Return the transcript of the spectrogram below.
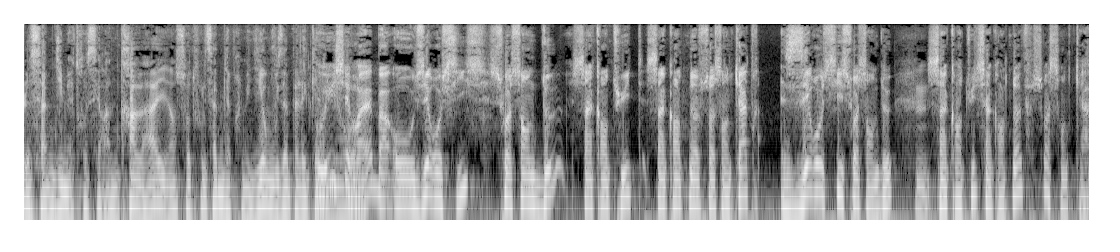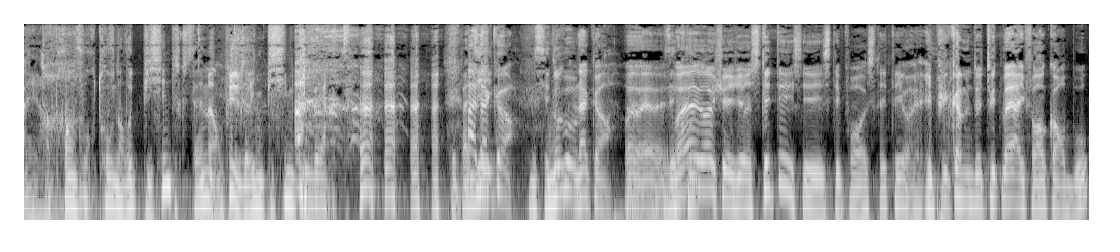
Le samedi, Maître Serran travaille, hein, surtout le samedi après-midi. On vous appelle à quel Oui, c'est vrai. Bah, au 06 62 58 59 64 06 62 58 59 64. Et après, on vous retrouve dans votre piscine parce que c'est en plus vous avez une piscine couverte. ah d'accord. Mais c'est nouveau. D'accord. Ouais, ouais, ouais. ouais, ouais je, je, cet été, c'était pour cet été. Ouais. Et puis comme de toute manière, il fait encore beau,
